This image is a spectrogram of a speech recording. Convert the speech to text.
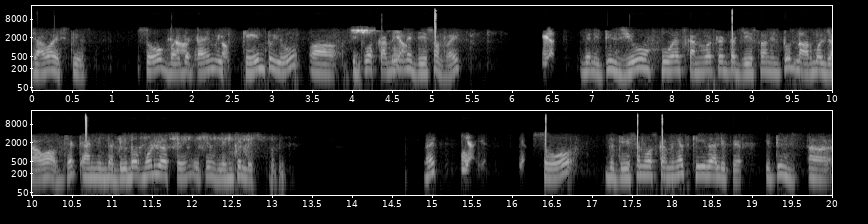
Java STS. So by Ah, the time it came to you, uh, it was coming in a JSON, right? Yes. Then it is you who has converted the JSON into normal Java object, and in the debug mode, you are saying it is linked list, right? Yeah, yes. So the JSON was coming as key value pair. It is uh,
